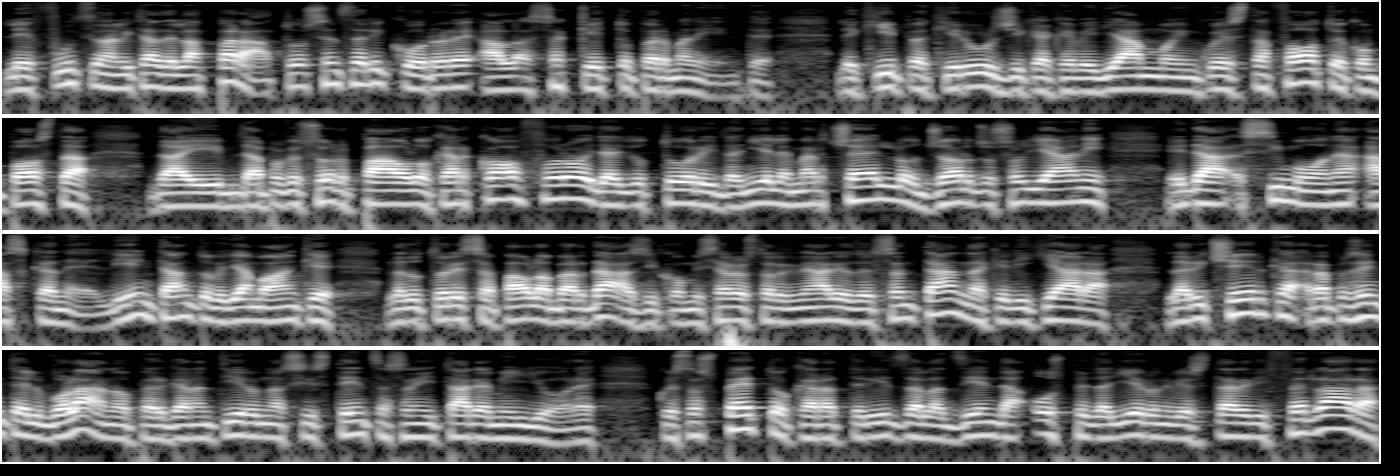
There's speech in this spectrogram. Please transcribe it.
le funzionalità dell'apparato senza ricorrere al sacchetto permanente. L'equipe chirurgica che vediamo in questa foto è composta dai, dal professor Paolo Carcoff, Cristoforo e dai dottori Daniele Marcello, Giorgio Sogliani e da Simona Ascanelli. E intanto vediamo anche la dottoressa Paola Bardasi, commissario straordinario del Sant'Anna, che dichiara la ricerca rappresenta il volano per garantire un'assistenza sanitaria migliore. Questo aspetto caratterizza l'azienda ospedaliera universitaria di Ferrara,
